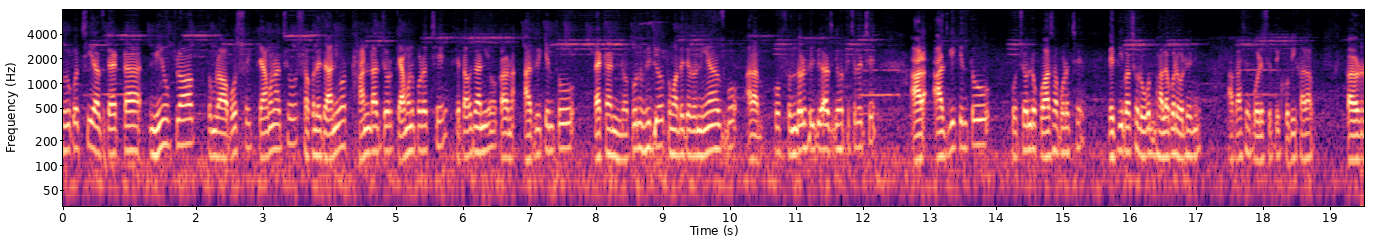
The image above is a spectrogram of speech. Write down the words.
শুরু করছি আজকে একটা নিউ ব্লগ তোমরা অবশ্যই কেমন আছো? সকলে জানিও ঠান্ডার জোর কেমন পড়েছে সেটাও জানিও, কারণ আজকে কিন্তু একটা নতুন ভিডিও তোমাদের জন্য নিয়ে আসব। আর খুব সুন্দর ভিডিও আজকে হতে চলেছে। আর আজকে কিন্তু প্রচণ্ড কুয়াশা পড়েছে। দেখতেই পাচ্ছ রোদ ভালো করে ওঠেনি। আকাশের পরিস্থিতি খুবই খারাপ। কারণ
